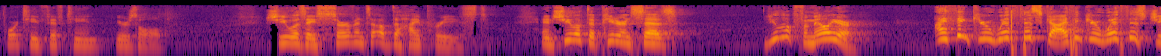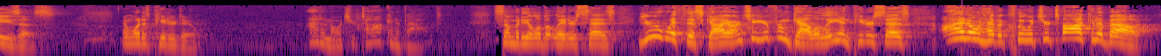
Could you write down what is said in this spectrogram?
14, 15 years old. She was a servant of the high priest. And she looked at Peter and says, You look familiar. I think you're with this guy. I think you're with this Jesus. And what does Peter do? I don't know what you're talking about. Somebody a little bit later says, You're with this guy, aren't you? You're from Galilee. And Peter says, I don't have a clue what you're talking about.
